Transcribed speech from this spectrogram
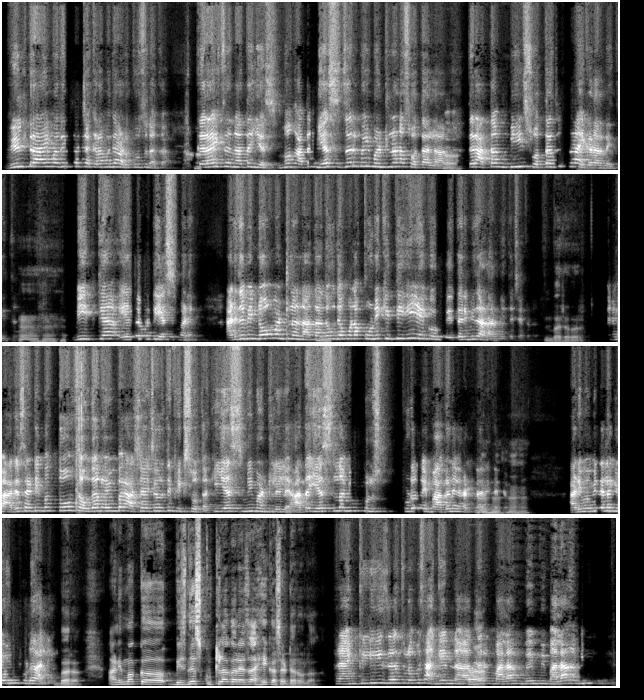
विल ट्रायमध्ये त्या चक्रामध्ये अडकूच नका करायचं ना तर येस मग आता येस जर मी म्हंटल ना स्वतःला. तर आता मी स्वतःच पण ऐकणार नाही तिथं. मी इतक्या याच्यावरती येस म्हणेन आणि जर मी नो म्हंटल ना तर आता उद्या मला कोणी कितीही हे करू दे तरी मी जाणार नाही त्याच्याकडे बरोबर माझ्यासाठी मग तो चौदा नोव्हेंबर अशा याच्यावरती फिक्स होता की येस मी म्हटलेलं आहे. आता येसला मी पुढे नाही मागं नाही हटणार आणि मग मी त्याला घेऊन पुढे आले. बरं. आणि मग बिझनेस कुठला करायचा हे कसं ठरवलं? फ्रँकली जर तुला मी सांगेन ना. तर मला मला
